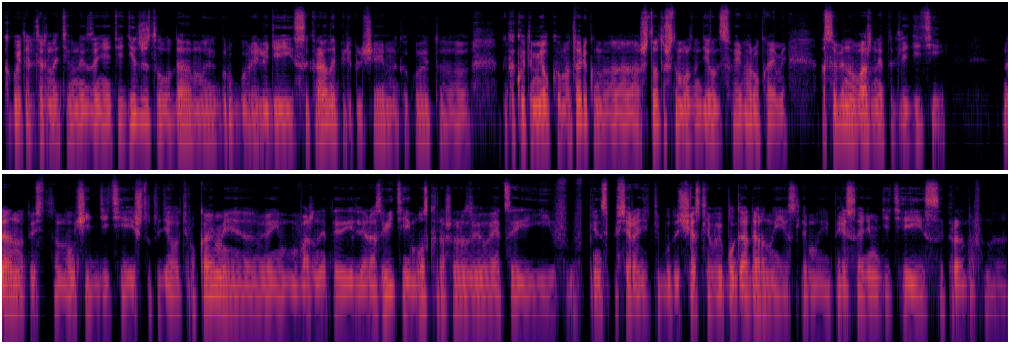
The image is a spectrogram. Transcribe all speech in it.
какое-то альтернативное занятие digital у, да, мы, грубо говоря, людей с экрана переключаем на какое-то на какую-то мелкую моторику, на что-то, что можно делать своими руками. Особенно важно это для детей. Да, ну, то есть научить детей что-то делать руками, э, им важно это и для развития, и мозг хорошо развивается, и, в принципе, все родители будут счастливы и благодарны, если мы пересадим детей с экранов на,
